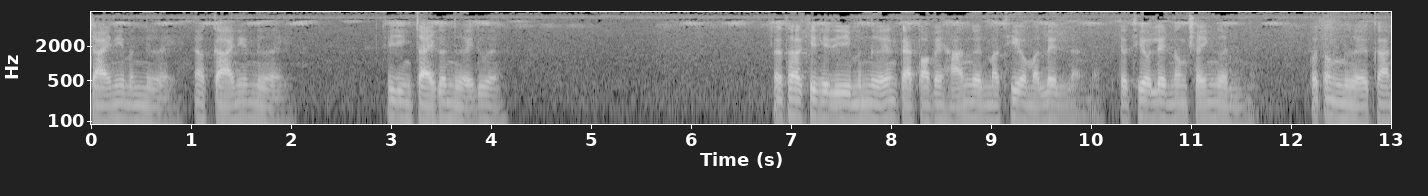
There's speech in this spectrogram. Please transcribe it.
ใจนี่มันเหนื่อย อากายนี่เหนื่อย ที่จริงใจก็เหนื่อยด้วยแล้วถ้าคิดให้ดีมันเหนื่อยตั้งแต่ตอนไปหาเงินมาเที่ยวมาเล่นแล้วนะจะเที่ยวเล่นต้องใช้เงิน ก็ต้องเหนื่อยการ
